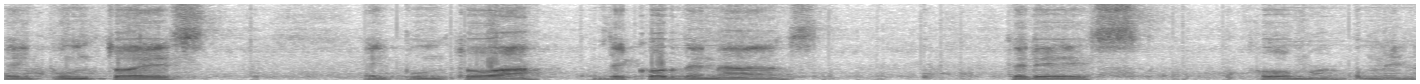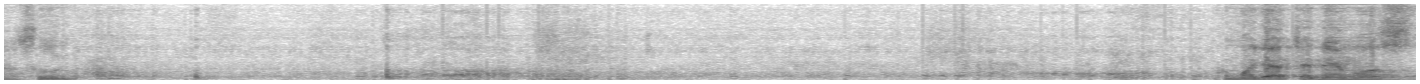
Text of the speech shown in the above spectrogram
El punto es el punto A de coordenadas 3, menos 1. Como ya tenemos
